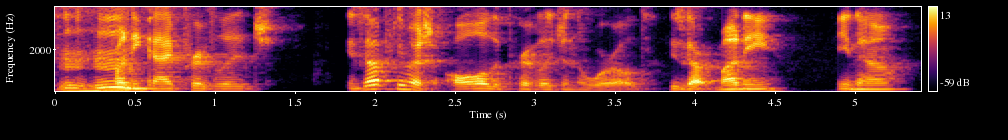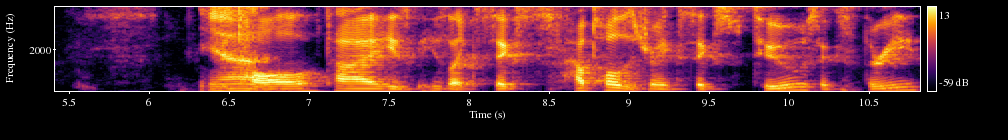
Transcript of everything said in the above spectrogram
Mhm. funny guy privilege. He's got pretty much all the privilege in the world. He's got money, you know. He's Yeah. tall, Ty. He's he's like six. How tall is Drake? Six two, six three,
